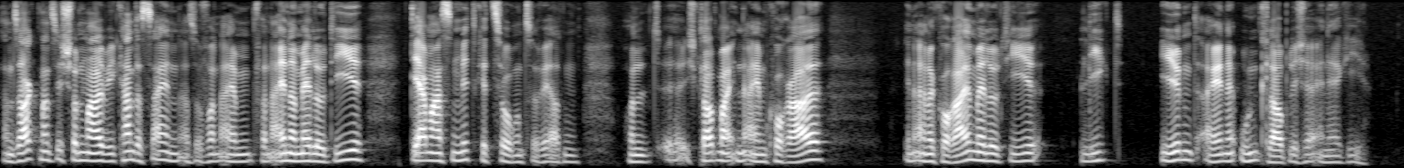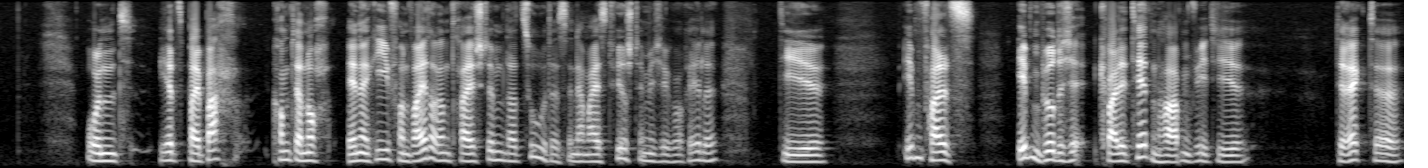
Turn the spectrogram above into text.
Dann sagt man sich schon mal, wie kann das sein? Also von, einem, von einer Melodie dermaßen mitgezogen zu werden. Und äh, ich glaube mal, in einem Choral, in einer Choralmelodie liegt irgendeine unglaubliche Energie. Und jetzt bei Bach kommt ja noch Energie von weiteren drei Stimmen dazu. Das sind ja meist vierstimmige Choräle, die ebenfalls ebenbürtige Qualitäten haben, wie die direkte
